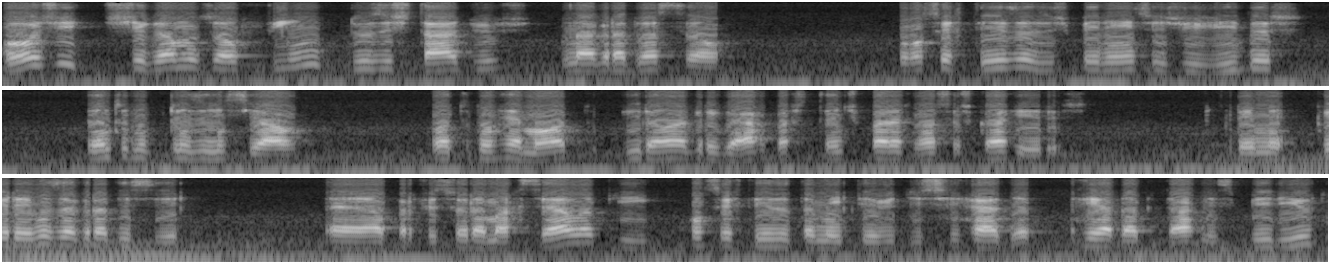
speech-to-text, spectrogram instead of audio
Hoje chegamos ao fim dos estágios na graduação com certeza as experiências vividas, tanto no presencial quanto no remoto, irão agregar bastante para as nossas carreiras. Queremos agradecer é, a professora Marcela, que com certeza também teve de se readaptar nesse período,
